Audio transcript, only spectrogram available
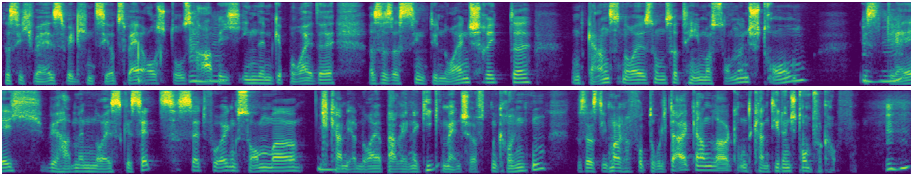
dass ich weiß, welchen CO2-Ausstoß mhm. habe ich in dem Gebäude. Also das sind die neuen Schritte. Und ganz neu ist unser Thema Sonnenstrom ist mhm. gleich, wir haben ein neues Gesetz seit vorigen Sommer. Ich mhm. kann erneuerbare Energiegemeinschaften gründen. Das heißt, ich mache eine Photovoltaikanlage und kann dir den Strom verkaufen. Mhm.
